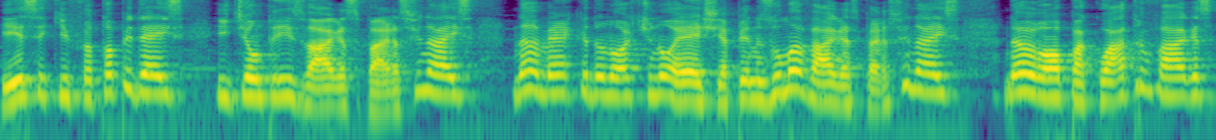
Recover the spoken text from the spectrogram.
esse aqui foi o top 10 e tinham 3 vagas para as finais. Na América do Norte e no Oeste, apenas uma vaga para as finais. Na Europa, 4 vagas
